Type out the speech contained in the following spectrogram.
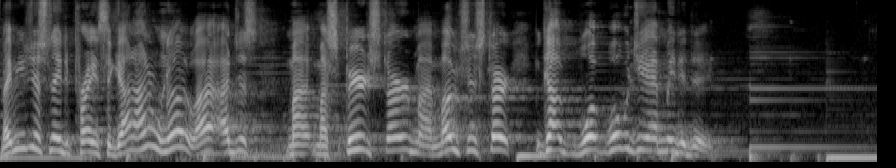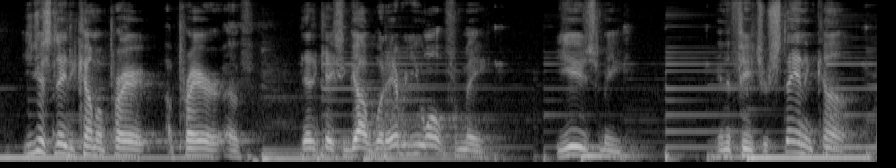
Maybe you just need to pray and say, God, I don't know. I, I just, my, my spirit stirred, my emotions stirred. But God, what, what would you have me to do? You just need to come a prayer, a prayer of dedication. God, whatever you want from me, use me in the future. Stand and come.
